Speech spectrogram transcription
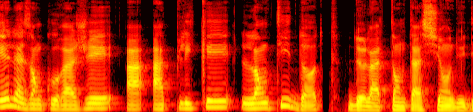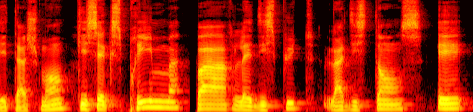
et les encourager à appliquer l'antidote de la tentation du détachement qui s'exprime par les disputes, la distance et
